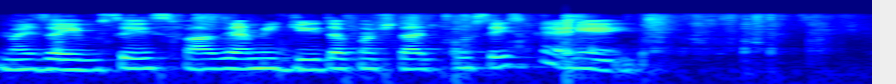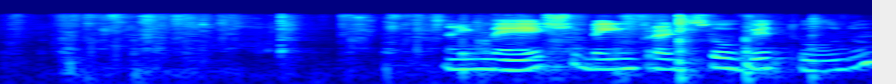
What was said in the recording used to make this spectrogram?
Mas aí vocês fazem a medida, a quantidade que vocês querem aí. Aí mexe bem para dissolver tudo.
